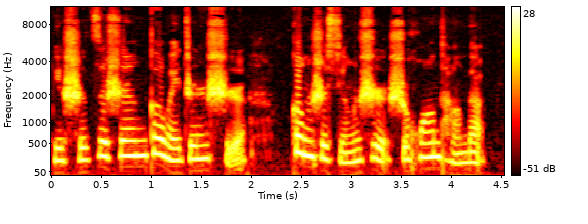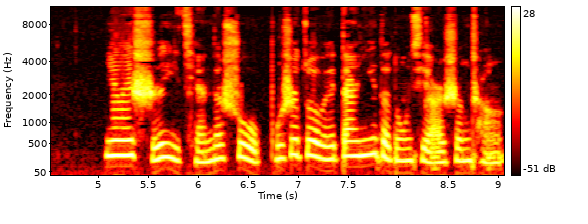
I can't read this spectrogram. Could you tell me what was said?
比十自身更为真实，更是形式，是荒唐的。因为十以前的数不是作为单一的东西而生成，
